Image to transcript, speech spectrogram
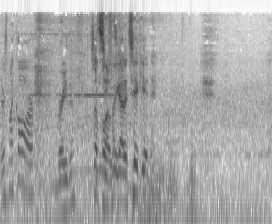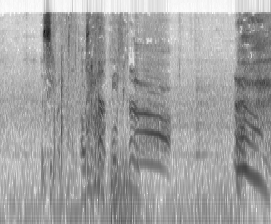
There's my, car. Breathing. So Let's close. see if I got a ticket. Let's see what. Oh, it's the curb. Oh, it's the curb. Oh, oh,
